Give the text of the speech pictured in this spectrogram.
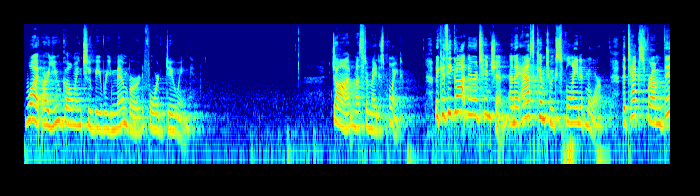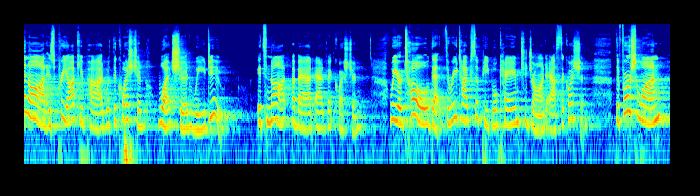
What are you going to be remembered for doing? John must have made his point because he got their attention and they asked him to explain it more. The text from then on is preoccupied with the question what should we do? It's not a bad Advent question. We are told that three types of people came to John to ask the question. The first one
